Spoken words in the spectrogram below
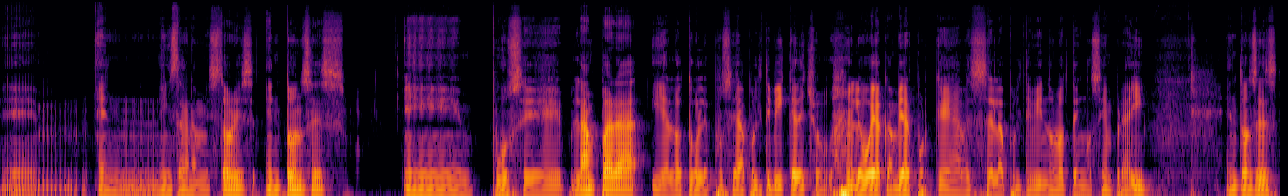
en Instagram Stories. Entonces, eh, puse lámpara y al otro le puse Apple TV, que de hecho le voy a cambiar porque a veces el Apple TV no lo tengo siempre ahí. Entonces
